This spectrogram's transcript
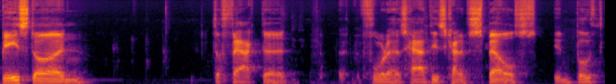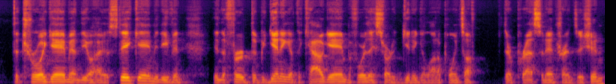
based on the fact that uh, Florida has had these kind of spells in both the Troy game and the Ohio State game, and even in the the beginning of the Cal game before they started getting a lot of points off their press and transition,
